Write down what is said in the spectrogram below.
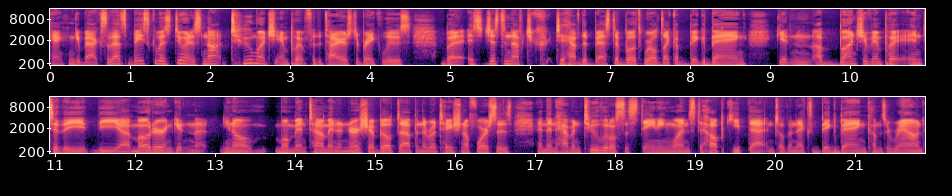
hand can get back. So that's basically what it's doing. It's not too much input for the tires to break loose, but it's just enough to, to have the best of both worlds, like a big bang, getting a bunch of input into the the uh, motor and getting that you know momentum and inertia built up and the rotational forces, and then having two little sustaining ones to help keep that until the next big bang comes around.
